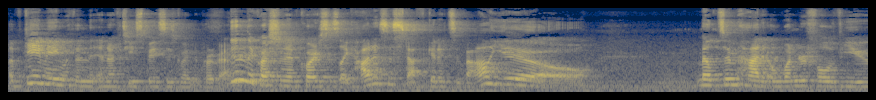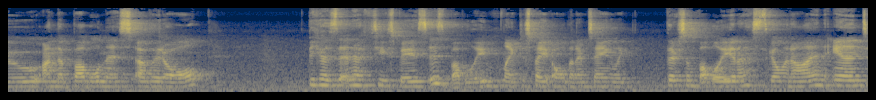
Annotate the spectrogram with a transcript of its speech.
of gaming within the NFT space is going to progress. Then the question of course is like how does this stuff get its value? Meltem had a wonderful view on the bubbleness of it all because the NFT space is bubbly, like despite all that I'm saying, like there's some bubbliness going on. And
